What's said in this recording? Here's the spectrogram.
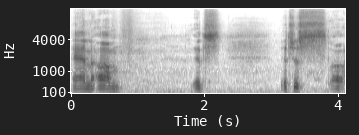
And um, it's, it's just... Uh,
